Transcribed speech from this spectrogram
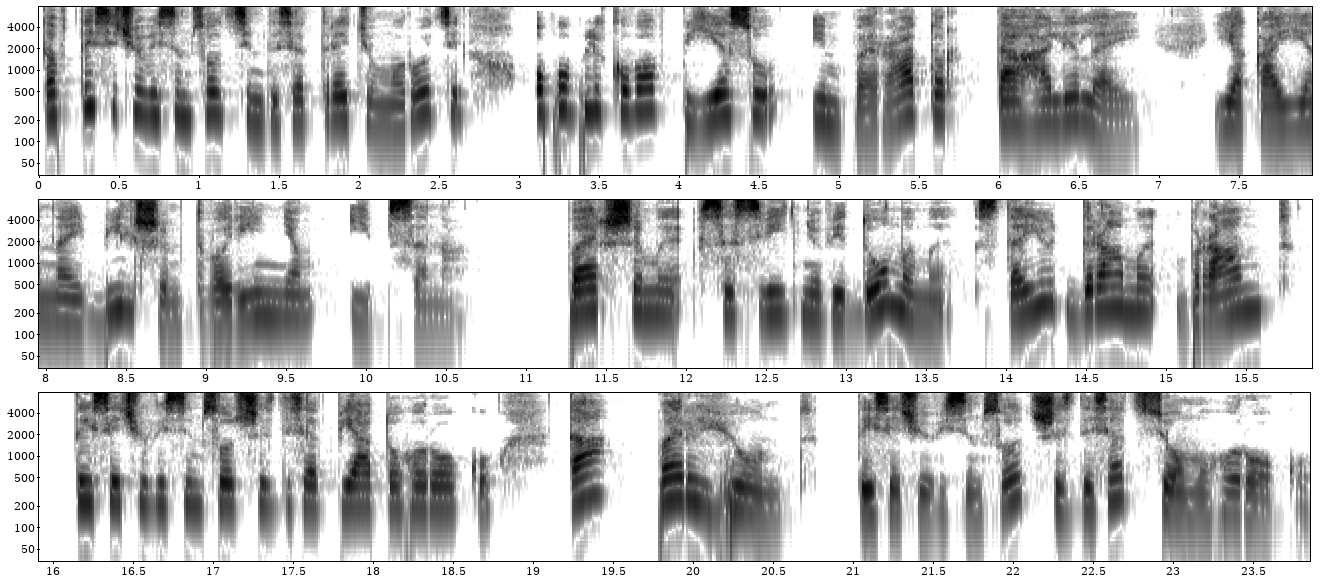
та в 1873 році опублікував п'єсу Імператор та Галілей яка є найбільшим творінням Іпсена. Першими всесвітньо відомими стають драми Брандт 1865 року та Пергюнт 1867 року,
